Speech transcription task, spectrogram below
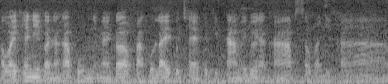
อาไว้แค่นี้ก่อนนะครับ ผมยังไงก็ฝากกดไลค์กดแชร์กดติดตามไว้ด้วยนะครับ สวัสดีครับ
